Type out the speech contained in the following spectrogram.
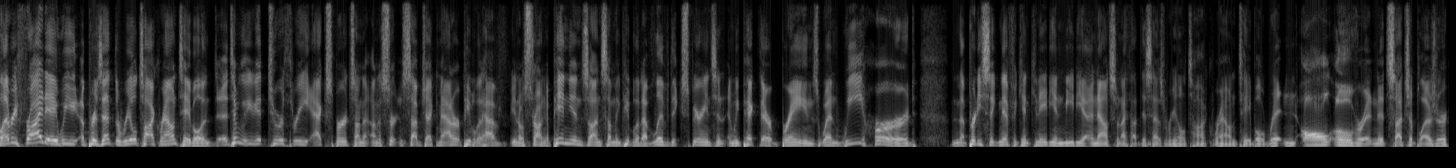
Well, every Friday we uh, present the Real Talk Roundtable, and uh, typically you get two or three experts on a, on a certain subject matter, people that have you know strong opinions on something, people that have lived experience, and, and we pick their brains. When we heard the pretty significant Canadian media announcement, I thought this has Real Talk Roundtable written all over it, and it's such a pleasure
